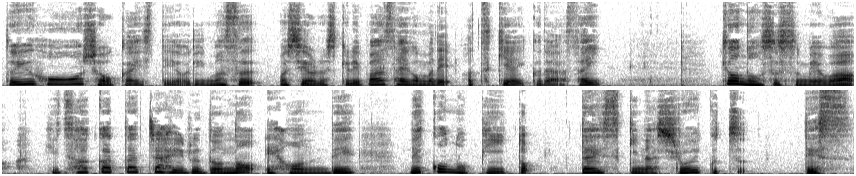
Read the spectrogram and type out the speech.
という本を紹介しております。もしよろしければ最後までお付き合いください。今日のおすすめは、ヒツハカタチャイルドの絵本で、猫のピート大好きな白い靴です、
